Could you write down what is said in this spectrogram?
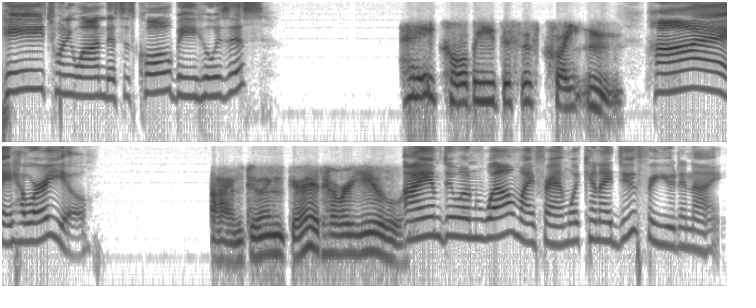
Hey 21, this is Colby. Who is this? Hey, Colby, this is Clayton. Hi, how are you? I'm doing good. How are you? I am doing well, my friend. What can I do for you tonight?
